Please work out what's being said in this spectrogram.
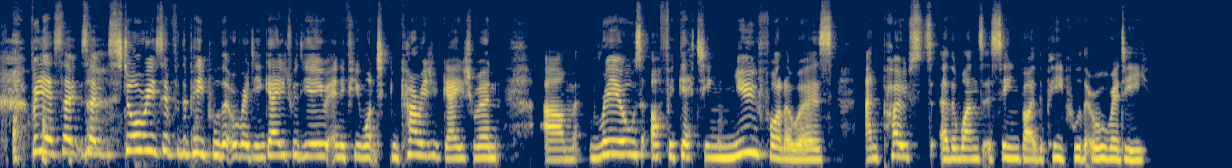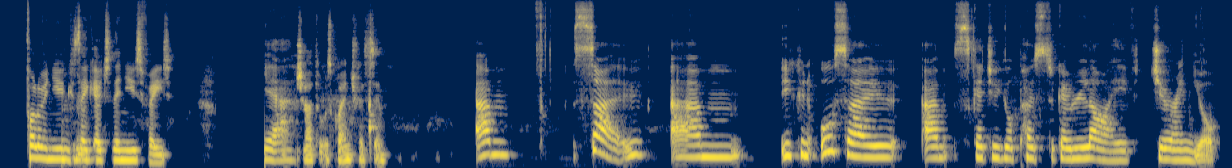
but yeah, so so stories are for the people that already engage with you, and if you want to encourage engagement, um, reels are for getting new followers, and posts are the ones that are seen by the people that are already following you because they go to their news feed, Yeah. which I thought was quite interesting. Um, so um, you can also um, schedule your post to go live during your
